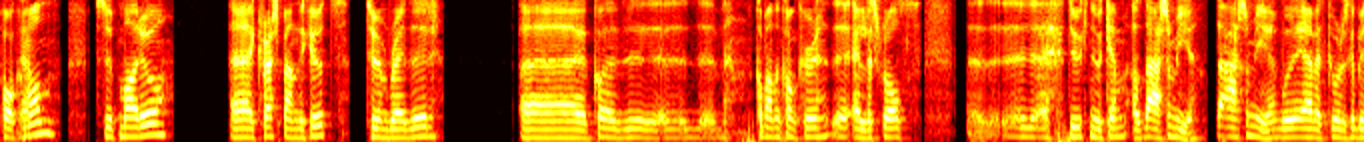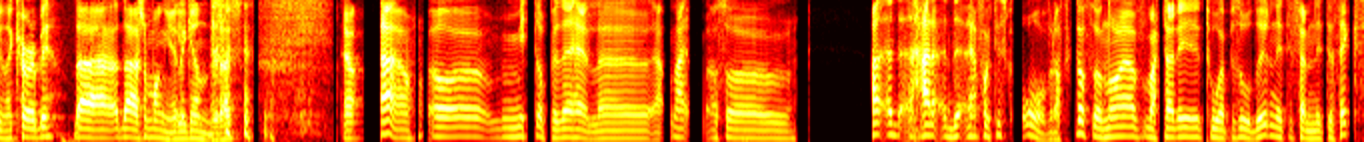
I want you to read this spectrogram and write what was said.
Pokémon, ja. Super Mario, eh, Crash Bandicoot, Tomb Raider Uh, Command and Conquer, Elder Scrolls, Duke Nukem Altså, det er så mye. Det er så mye hvor Jeg vet ikke hvor du skal begynne. Kirby. Det er, det er så mange legender her. ja. ja, ja. Og midt oppi det hele Ja, nei, altså her, jeg er faktisk overrasket, altså. Nå har jeg vært her i to episoder, 95-96,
